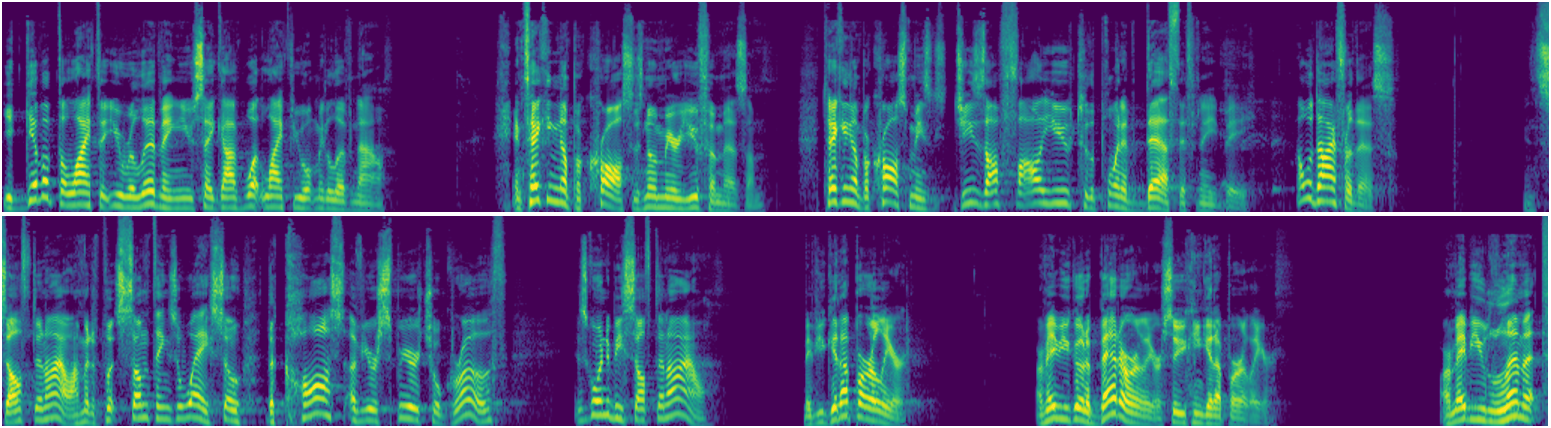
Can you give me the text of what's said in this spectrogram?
you give up the life that you were living and you say, God, what life do you want me to live now? And taking up a cross is no mere euphemism. Taking up a cross means, Jesus, I'll follow you to the point of death if need be. I will die for this. In self denial, I'm going to put some things away. So the cost of your spiritual growth is going to be self denial. Maybe you get up earlier, or maybe you go to bed earlier so you can get up earlier, or maybe you limit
